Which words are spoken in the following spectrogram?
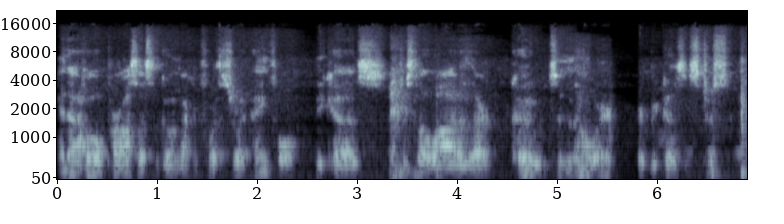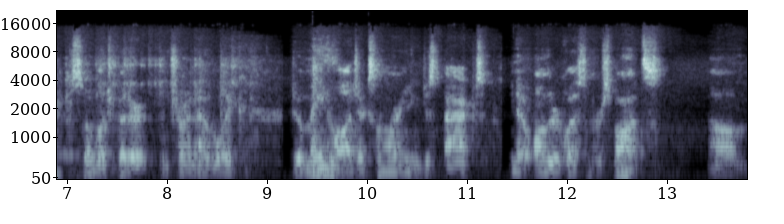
And that whole process of going back and forth is really painful because just a lot of our codes and middleware, because it's just so much better than trying to have like domain logic somewhere and you can just act, you know, on the request and response. Um,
